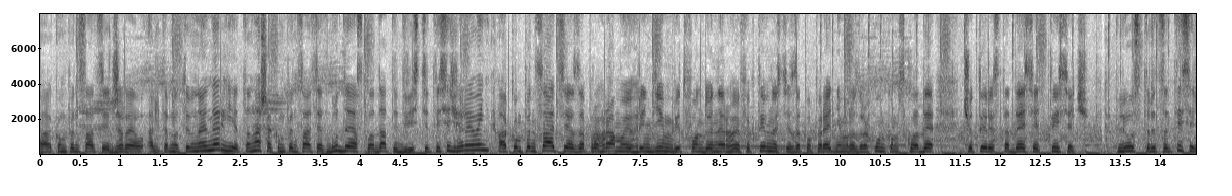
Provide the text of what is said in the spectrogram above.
е, компенсації джерел альтернативної енергії, то наша компенсація буде складати 200 тисяч гривень. А компенсація за програмою Гріндім від фонду енергоефективності за попереднім розрахунком складе 410 тисяч. Плюс 30 тисяч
